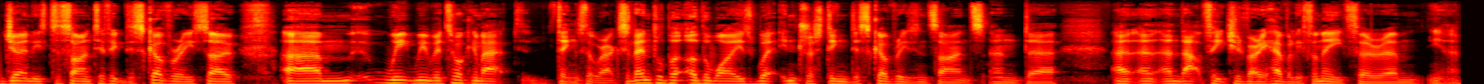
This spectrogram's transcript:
journeys to scientific discovery. So um, we we were talking about things that were accidental, but otherwise were interesting discoveries in science, and uh, and, and that featured very heavily for me for um, you know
